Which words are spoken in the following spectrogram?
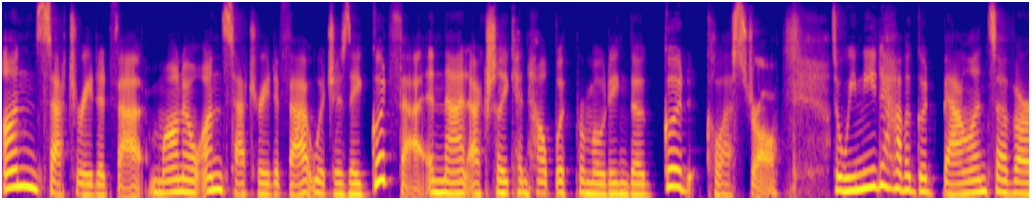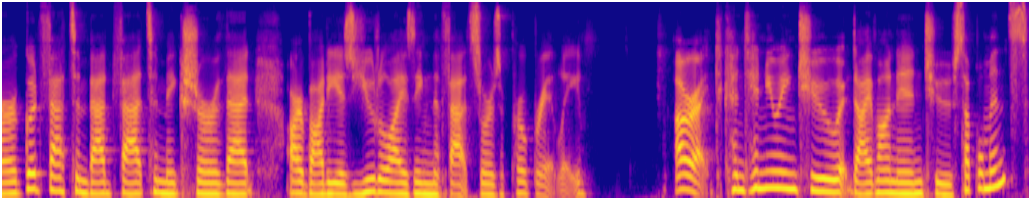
unsaturated fat, mono unsaturated fat, which is a good fat, and that actually can help with promoting the good cholesterol. So we need to have a good balance of our good fats and bad fats and make sure that our body is utilizing the fat stores appropriately. All right, continuing to dive on into supplements.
